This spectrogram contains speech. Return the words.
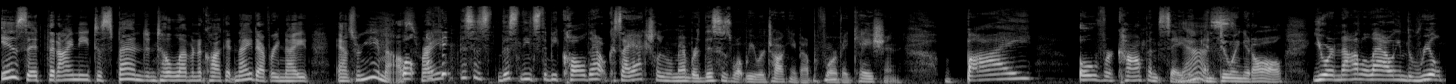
is it that I need to spend until 11 o'clock at night every night answering emails, Well, right? I think this is this needs to be called out because I actually remember this is what we were talking about before Mm-hmm. vacation. By overcompensating and doing it all, you are not allowing the real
